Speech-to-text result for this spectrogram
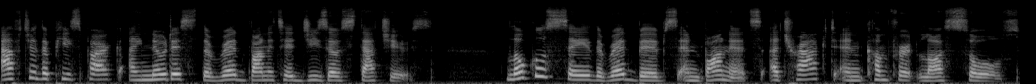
After the Peace Park, I noticed the red bonneted Jizo statues. Locals say the red bibs and bonnets attract and comfort lost souls.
